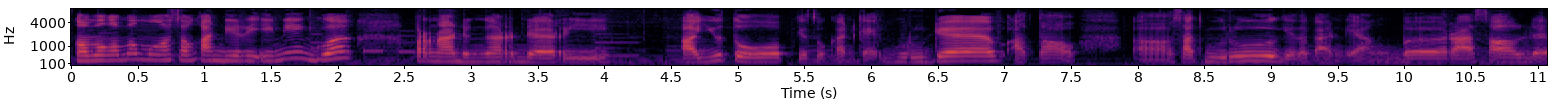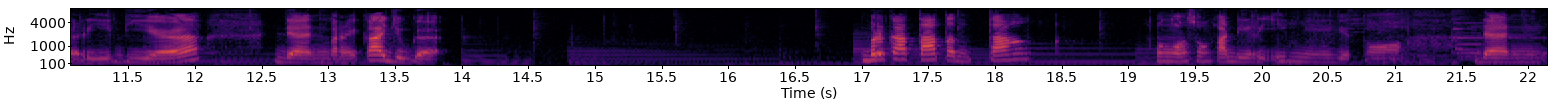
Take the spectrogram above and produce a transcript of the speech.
Ngomong-ngomong mengosongkan diri ini gue pernah dengar dari uh, YouTube gitu kan kayak guru dev atau uh, saat guru gitu kan yang berasal dari India dan mereka juga berkata tentang mengosongkan diri ini gitu. Dan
